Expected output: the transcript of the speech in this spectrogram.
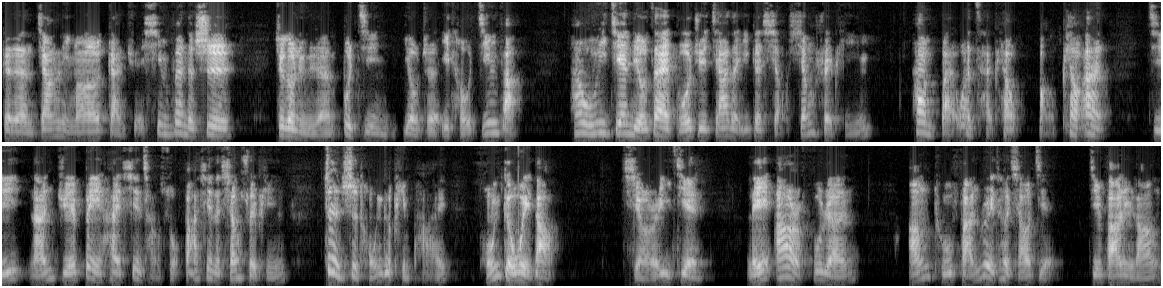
更让加尼马尔感觉兴奋的是，这个女人不仅有着一头金发，她无意间留在伯爵家的一个小香水瓶和百万彩票绑票案。及男爵被害现场所发现的香水瓶，正是同一个品牌、同一个味道。显而易见，雷阿尔夫人、昂图凡瑞特小姐、金发女郎、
